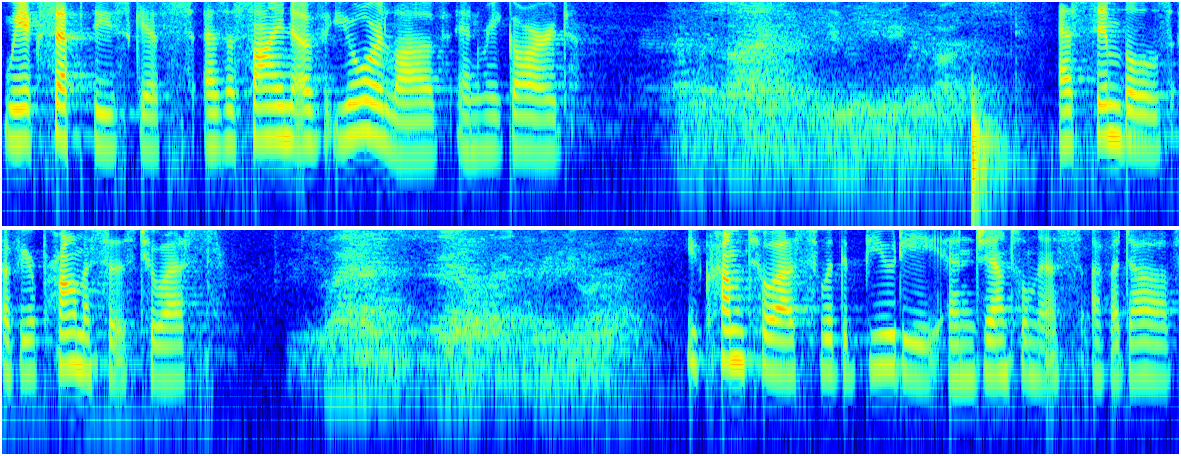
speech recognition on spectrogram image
we accept these gifts as a sign of your love and regard. as a sign of unity with us. as symbols of your promises to us. You come to us with the beauty and gentleness of a dove.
